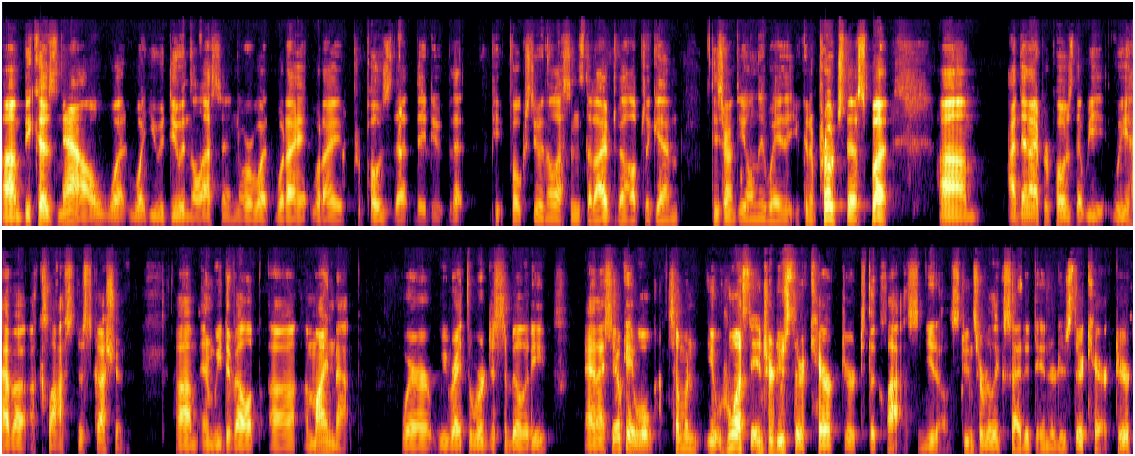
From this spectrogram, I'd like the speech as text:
um, because now what what you would do in the lesson, or what what I what I propose that they do that folks do in the lessons that I've developed. Again, these aren't the only way that you can approach this, but um, I, then I propose that we we have a, a class discussion um, and we develop a, a mind map where we write the word disability and I say, okay, well, someone you know, who wants to introduce their character to the class, and you know, students are really excited to introduce their character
